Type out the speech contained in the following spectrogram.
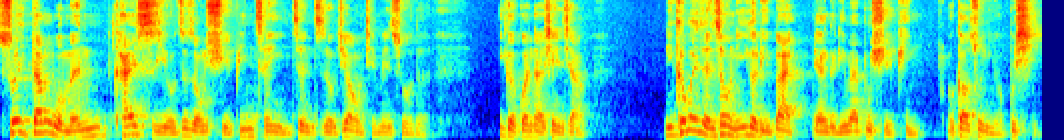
所以，当我们开始有这种血拼成瘾症之后，就像我前面说的一个观察现象，你可不可以忍受你一个礼拜、两个礼拜不血拼？我告诉你，我不行。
